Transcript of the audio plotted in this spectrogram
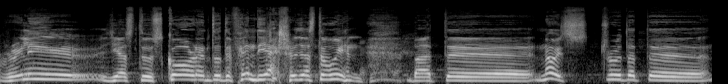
really, just to score and to defend the action, just to win. But uh, no, it's true that uh,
